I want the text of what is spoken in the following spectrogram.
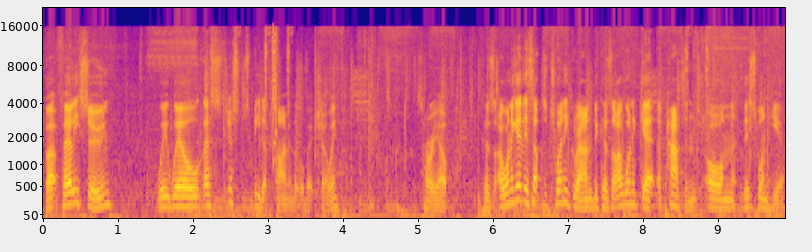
But fairly soon, we will... Let's just speed up time a little bit, shall we? Let's hurry up. Because I want to get this up to 20 grand because I want to get a patent on this one here.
